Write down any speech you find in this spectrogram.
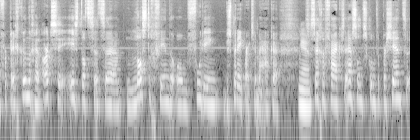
verpleegkundigen en artsen, is dat ze het uh, lastig vinden om voeding bespreekbaar te maken. Ja. Ze zeggen vaak, eh, soms komt de patiënt uh,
